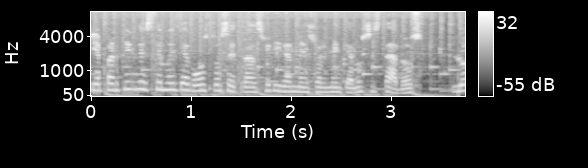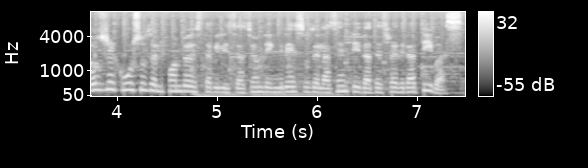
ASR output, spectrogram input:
que a partir de este mes de agosto se transferirán mensualmente a los estados los recursos del Fondo de Estabilización de Ingresos de las entidades federativas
